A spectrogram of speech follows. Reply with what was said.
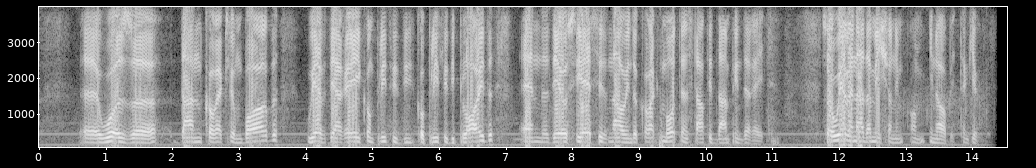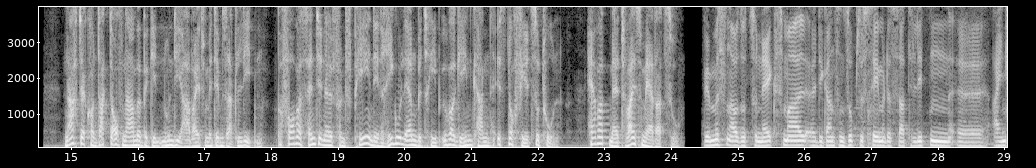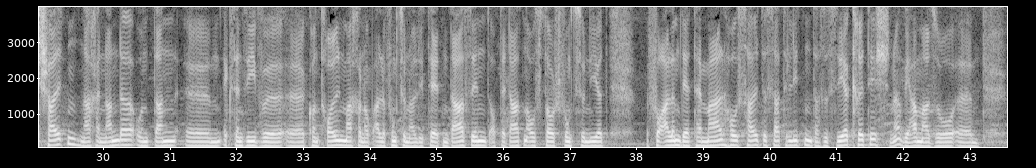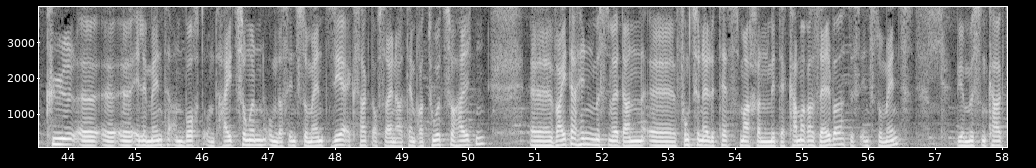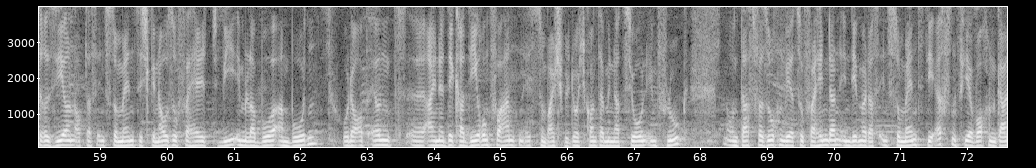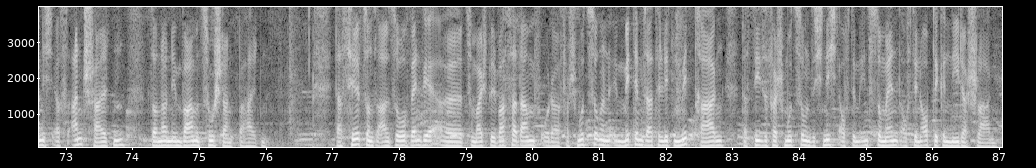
uh, was uh, done correctly on board we have the array completely de completely deployed, and the OCS is now in the correct mode and started dumping the rate. So we have another mission in, on, in orbit. Thank you. Nach der Kontaktaufnahme beginnt nun die Arbeit mit dem Satelliten. Bevor aber Sentinel 5P in den regulären Betrieb übergehen kann, ist noch viel zu tun. Herbert Nett weiß mehr dazu. Wir müssen also zunächst mal äh, die ganzen Subsysteme des Satelliten äh, einschalten nacheinander und dann äh, extensive äh, Kontrollen machen, ob alle Funktionalitäten da sind, ob der Datenaustausch funktioniert. Vor allem der Thermalhaushalt des Satelliten, das ist sehr kritisch. Ne? Wir haben also ähm, Kühlelemente an Bord und Heizungen, um das Instrument sehr exakt auf seiner Temperatur zu halten. Äh, weiterhin müssen wir dann äh, funktionelle Tests machen mit der Kamera selber des Instruments. Wir müssen charakterisieren, ob das Instrument sich genauso verhält wie im Labor am Boden oder ob irgendeine Degradierung vorhanden ist, zum Beispiel durch Kontamination im Flug. Und das versuchen wir zu verhindern, indem wir das Instrument die ersten vier Wochen gar nicht erst anschalten, sondern im warmen Zustand behalten. Das hilft uns also, wenn wir äh, zum Beispiel Wasserdampf oder Verschmutzungen mit dem Satelliten mittragen, dass diese Verschmutzungen sich nicht auf dem Instrument, auf den Optiken niederschlagen.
